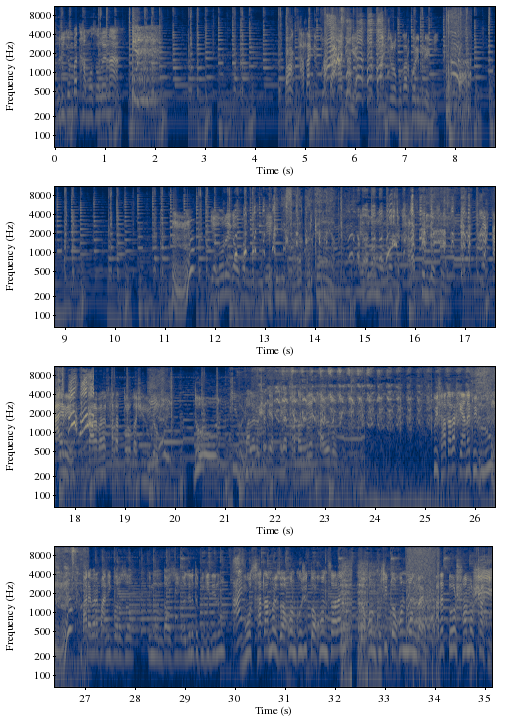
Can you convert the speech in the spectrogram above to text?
ধরি কিংবা থামো চলে না ছাতা কিন্তু টাকা দিয়ে মানুষের উপকার করিম নাকি গেল রে গাওখান বুঝি রে लेकिन ये साला कर क्या रहा है यहाँ पे এই যে আমার মন নষ্ট খারাপ করে দিয়েছে এটা কায় রে তার বেলা ছাতার তলত আসি নুকে উঠে দূর বালের একটা গ্যাস থেকে ছাতা ধরে খাবে বসে তুই ছাতাটা কেন ফিকলু বারে বারে পানি পড়ছো তুই মনটা উচিত ওই জন্য তো ফিকি দিনু। মোর ছাতা মই যখন খুশি তখন চড়াই যখন খুশি তখন মন দেয় তাতে তোর সমস্যা কি?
